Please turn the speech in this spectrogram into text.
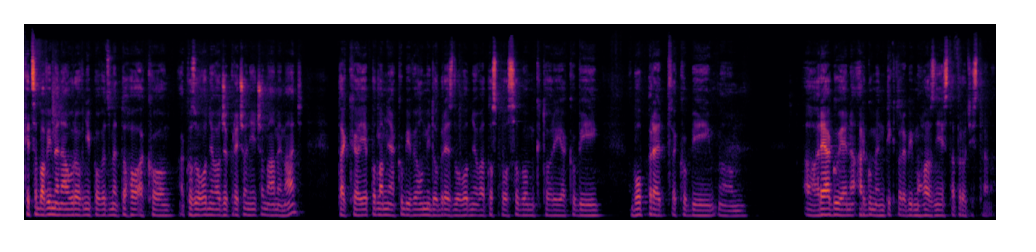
keď sa bavíme na úrovni povedzme toho, ako, ako zôvodňovať, že prečo niečo máme mať, tak je podľa mňa akoby veľmi dobré zdôvodňovať to spôsobom, ktorý akoby vopred akoby um, reaguje na argumenty, ktoré by mohla zniesť tá protistrana.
